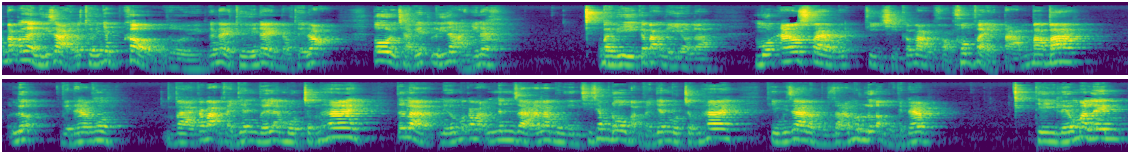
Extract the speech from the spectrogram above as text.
các bạn có thể lý giải là thuế nhập khẩu rồi cái này thuế này nào thuế nọ. Tôi chả biết lý giải như nào. Bởi vì các bạn phải hiểu là một ounce vàng thì chỉ có bằng khoảng 0,833 lượng Việt Nam thôi. Và các bạn phải nhân với là 1.2 tức là nếu mà các bạn nhân giá là 1.900 đô bạn phải nhân 1.2 thì mới ra là một giá một lượng của Việt Nam. Thì nếu mà lên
